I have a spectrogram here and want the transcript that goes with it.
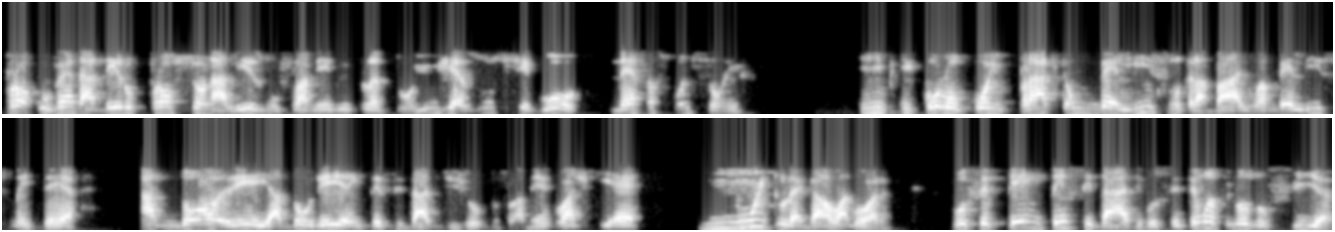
pro, o verdadeiro profissionalismo o Flamengo implantou. E o Jesus chegou nessas condições. E, e, colocou em prática um belíssimo trabalho, uma belíssima ideia. Adorei, adorei a intensidade de jogo do Flamengo. Eu acho que é muito legal agora você ter intensidade, você ter uma filosofia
